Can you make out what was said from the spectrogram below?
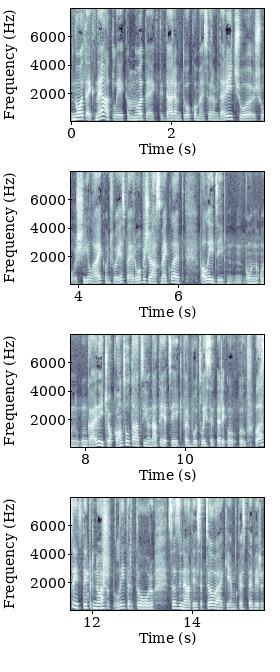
noteikti neatliekam, mm. noteikti daram to, ko mēs varam darīt šo, šo, šī laika un šo iespēju robežās meklēt palīdzību un, un, un gaidīt šo šo konsultāciju un attiecīgi varbūt lisi, lasīt stiprinošu literatūru, sazināties ar cilvēkiem, kas tev ir,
